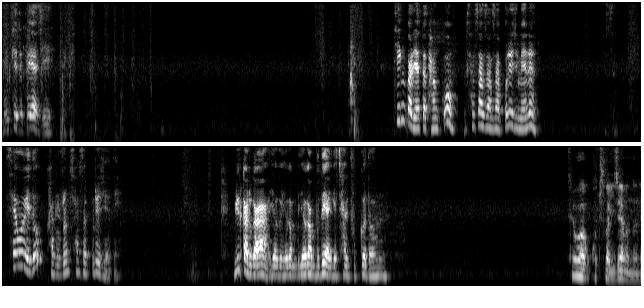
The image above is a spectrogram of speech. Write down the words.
물기를 빼야지. 튀김가루 에다 담고 살살살살 뿌려주면은. 새우에도 가루를 살살 뿌려줘야 돼. 밀가루가 여기 여가 여가 묻어야 이게 잘 붙거든. 새우하고 고추가 이제야 만나네.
